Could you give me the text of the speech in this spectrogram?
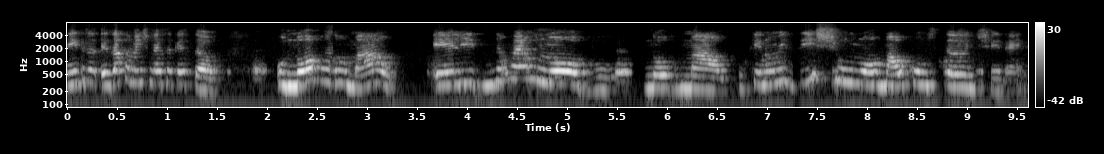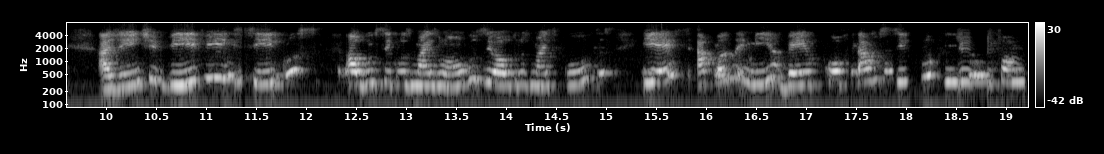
entra exatamente nessa questão. O novo normal, ele não é um novo normal, porque não existe um normal constante, né? A gente vive em ciclos, alguns ciclos mais longos e outros mais curtos, e esse, a pandemia veio cortar um ciclo de forma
